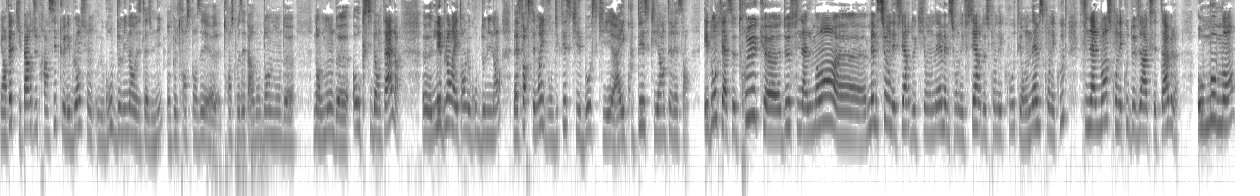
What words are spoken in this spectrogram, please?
et en fait qui part du principe que les blancs sont le groupe dominant aux États-Unis. On peut le transposer, transposer pardon dans le monde dans le monde occidental. Euh, les blancs étant le groupe dominant, bah forcément ils vont dicter ce qui est beau, ce qui est à écouter, ce qui est intéressant. Et donc il y a ce truc euh, de finalement, euh, même si on est fier de qui on est, même si on est fier de ce qu'on écoute et on aime ce qu'on écoute, finalement ce qu'on écoute devient acceptable au moment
